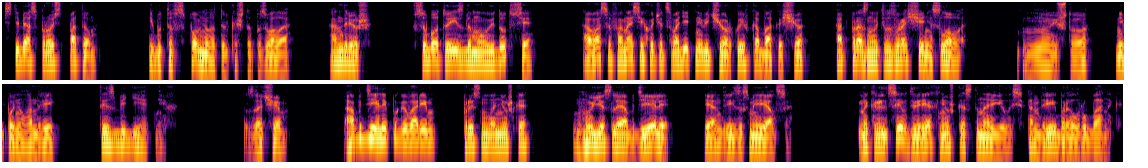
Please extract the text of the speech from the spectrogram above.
с тебя спросят потом. И будто вспомнила только, что позвала. Андрюш, в субботу из дома уйдут все, а вас Афанасий хочет сводить на вечерку и в кабак еще, отпраздновать возвращение слова. Ну и что? Не понял Андрей. Ты сбеги от них. Зачем? Об деле поговорим, прыснула Нюшка. Ну, если об деле. И Андрей засмеялся. На крыльце в дверях Нюшка остановилась, Андрей брал рубанок.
